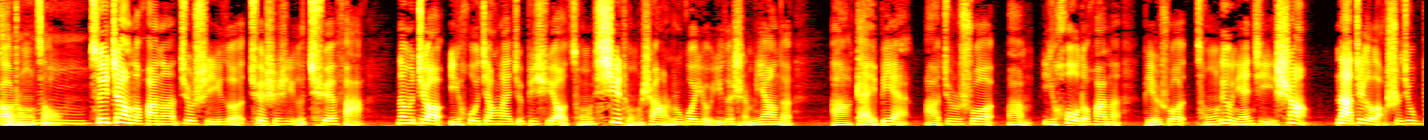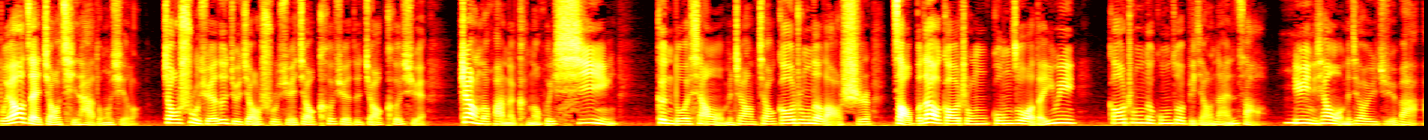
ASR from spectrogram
高高中走。嗯所以这样的话呢，就是一个确实是一个缺乏。那么就要以后将来就必须要从系统上，如果有一个什么样的啊改变啊，就是说啊以后的话呢，比如说从六年级以上，那这个老师就不要再教其他东西了。教数学的就教数学，教科学的教科学。这样的话呢，可能会吸引更多像我们这样教高中的老师，找不到高中工作的，因为高中的工作比较难找。因为你像我们教育局吧，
